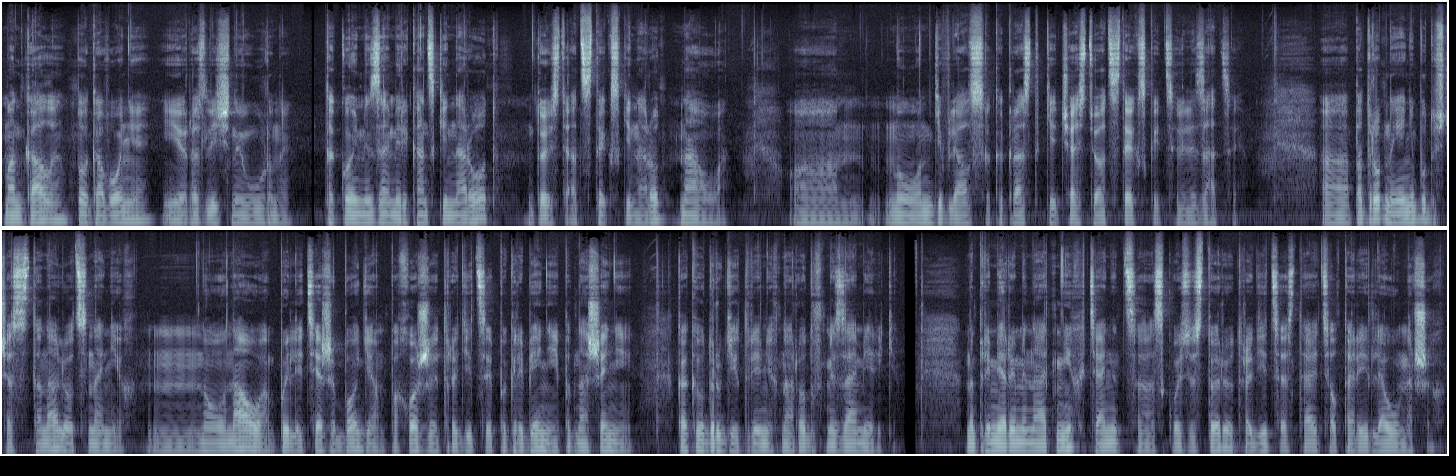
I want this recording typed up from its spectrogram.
мангалы, благовония и различные урны. Такой мезоамериканский народ, то есть ацтекский народ Науа, ну, он являлся как раз-таки частью ацтекской цивилизации. А, подробно я не буду сейчас останавливаться на них, но у Науа были те же боги, похожие традиции погребения и подношений, как и у других древних народов Мезоамерики. Например, именно от них тянется сквозь историю традиция ставить алтари для умерших.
